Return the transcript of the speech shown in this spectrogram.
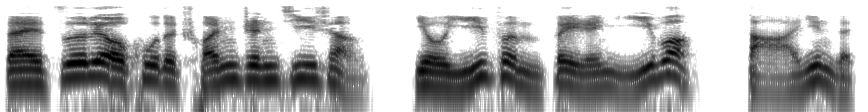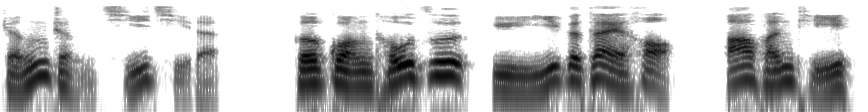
在资料库的传真机上，有一份被人遗忘、打印的整整齐齐的和广投资与一个代号阿凡提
